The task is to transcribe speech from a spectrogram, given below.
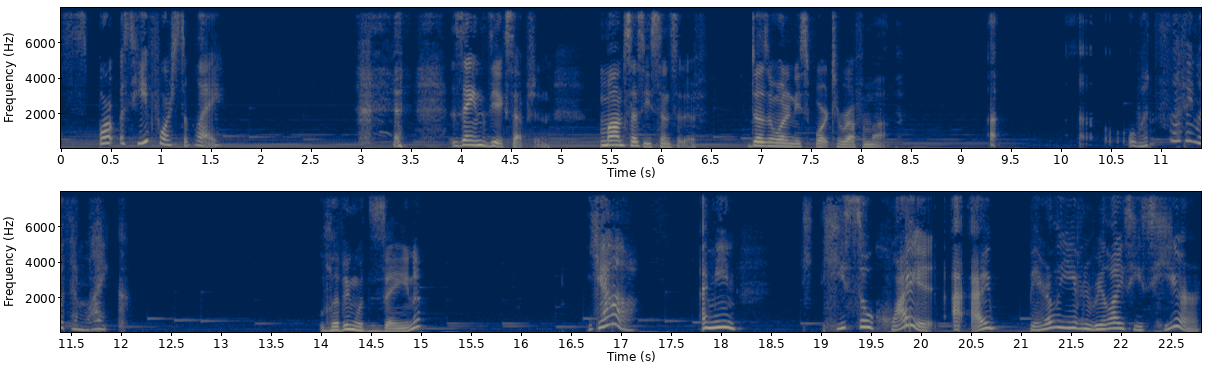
sport was he forced to play? Zane's the exception. Mom says he's sensitive. Doesn't want any sport to rough him up. Uh, uh, What's living with him like? Living with Zane? Yeah. I mean, he's so quiet. I, I barely even realize he's here.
